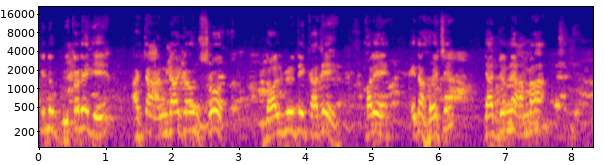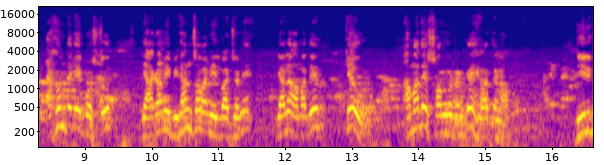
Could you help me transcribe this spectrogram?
কিন্তু ভিতরে যে একটা আন্ডারগ্রাউন্ড স্রোত দল বিরোধী কাজে ফলে এটা হয়েছে, যার জন্য আমরা এখন থেকেই প্রস্তুত যে আগামী বিধানসভা নির্বাচনে যেন আমাদের কেউ আমাদের সংগঠনকে হেরাতে না দীর্ঘ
